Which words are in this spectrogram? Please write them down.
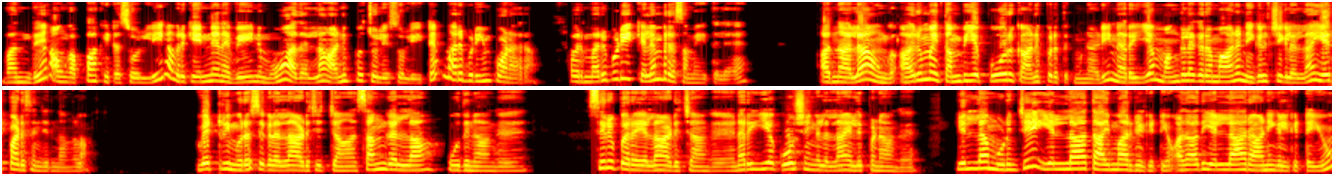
வந்து அவங்க அப்பா கிட்ட சொல்லி அவருக்கு என்னென்ன வேணுமோ அதெல்லாம் அனுப்ப சொல்லி சொல்லிட்டு மறுபடியும் போனாராம். அவர் மறுபடியும் கிளம்புற சமயத்துல அதனால அவங்க அருமை தம்பிய போருக்கு அனுப்புறதுக்கு முன்னாடி நிறைய மங்களகரமான நிகழ்ச்சிகள் எல்லாம் ஏற்பாடு செஞ்சிருந்தாங்களாம். வெற்றி முரசுகள் எல்லாம் அடிச்சிச்சான் சங்கெல்லாம் ஊதுனாங்க. சிறுபறையெல்லாம் அடிச்சாங்க. நிறைய கோஷங்கள் எல்லாம் எழுப்பினாங்க. எல்லாம் முடிஞ்சு எல்லா தாய்மார்கள்கிட்டையும் அதாவது எல்லா ராணிகள்கிட்டையும்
